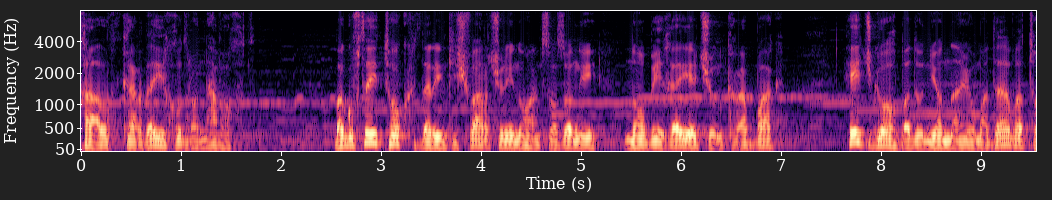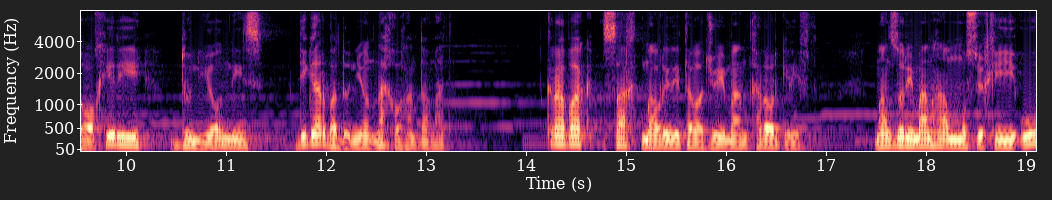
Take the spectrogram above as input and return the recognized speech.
халқкардаи худро навохт. Ба гуфтаи ток дар ин кишвар чунин оҳангсозони нобиғае чун крабак ҳеҷ гоҳ ба дунё наёмада ва то охири дунё низ дигар ба дунё нахоҳанд омад крабак сахт мавриди таваҷҷӯҳи ман қарор гирифт. Манзури ман ҳам мусиқии ӯ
